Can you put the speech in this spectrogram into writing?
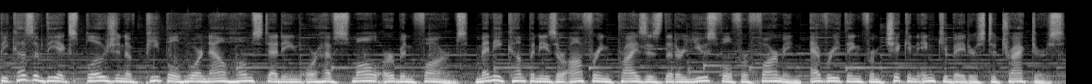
Because of the explosion of people who are now homesteading or have small urban farms, many companies are offering prizes that are useful for farming, everything from chicken incubators to tractors.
